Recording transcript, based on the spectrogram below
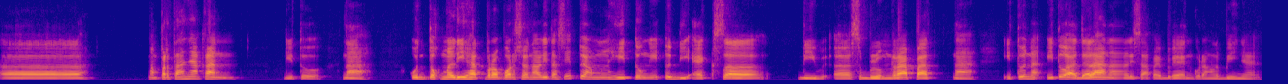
uh, mempertanyakan gitu. Nah, untuk melihat proporsionalitas itu yang menghitung itu di Excel di uh, sebelum rapat. Nah, itu itu adalah analis APBN kurang lebihnya.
